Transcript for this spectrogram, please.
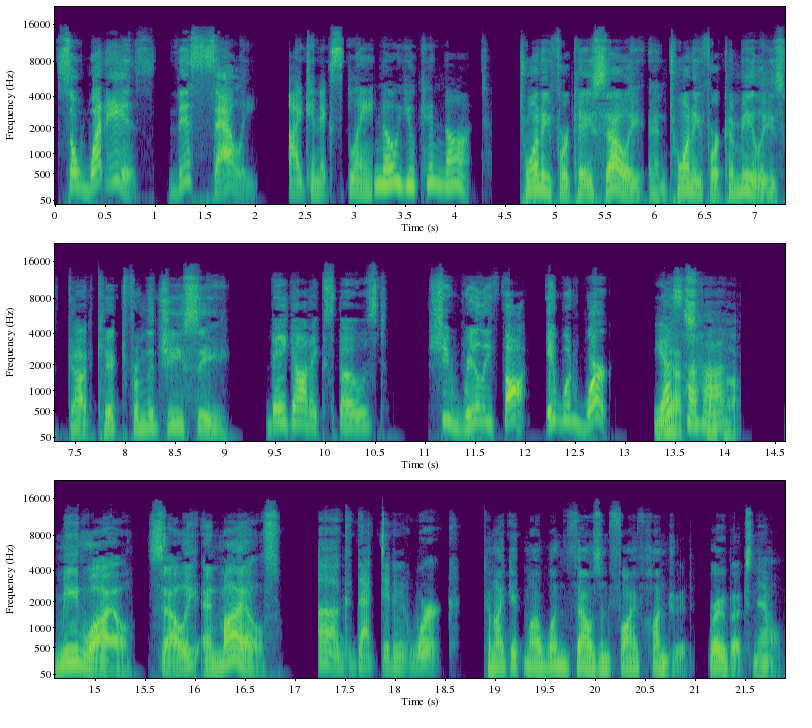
So what is this Sally? I can explain. No, you cannot. 20 for K Sally and 20 for Camille's got kicked from the GC. They got exposed. She really thought it would work. Yes, haha. haha. Meanwhile, Sally and Miles. Ugh, that didn't work. Can I get my 1,500 Robux now?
